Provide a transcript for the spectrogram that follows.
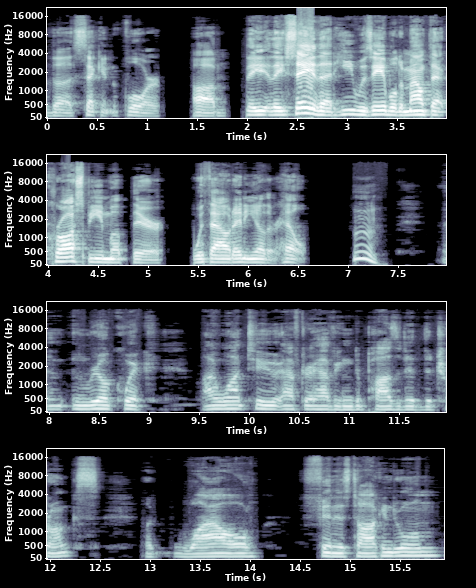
the second floor. Um, they, they say that he was able to mount that cross beam up there without any other help. Hmm. And, and real quick, I want to, after having deposited the trunks, like while Finn is talking to him,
